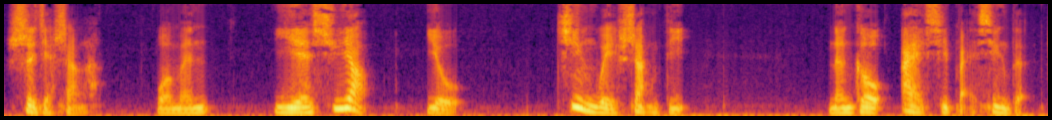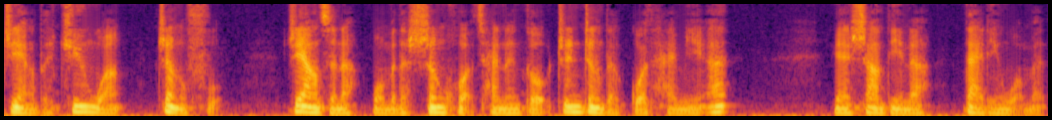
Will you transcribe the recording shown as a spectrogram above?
世界上啊，我们也需要有敬畏上帝、能够爱惜百姓的这样的君王、政府，这样子呢，我们的生活才能够真正的国泰民安。愿上帝呢带领我们。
